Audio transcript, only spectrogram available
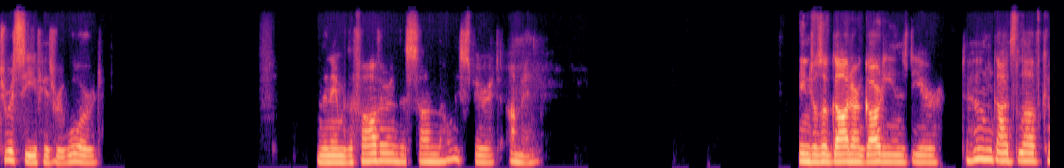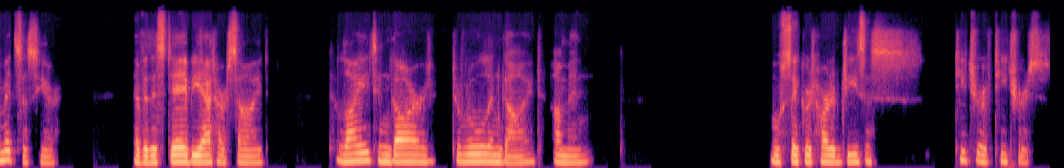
to receive his reward. In the name of the Father, and the Son, and the Holy Spirit. Amen. Angels of God, our guardians dear, to whom God's love commits us here, ever this day be at our side, to light and guard, to rule and guide. Amen. Most Sacred Heart of Jesus, Teacher of teachers,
